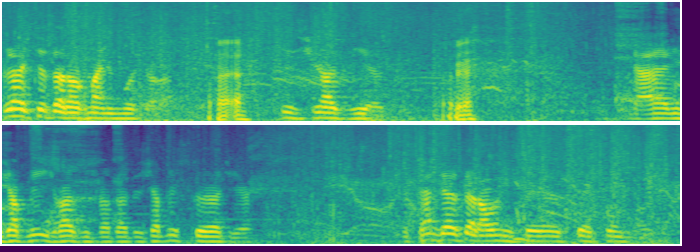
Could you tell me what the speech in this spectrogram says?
Vielleicht ist das auch meine Mutter, Äh, die sich rasiert. äh, Nein, ich habe nicht, ich weiß nicht, was das ist. Ich habe nichts gehört hier. Ich kann das auch nicht, der, der Ton aus.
